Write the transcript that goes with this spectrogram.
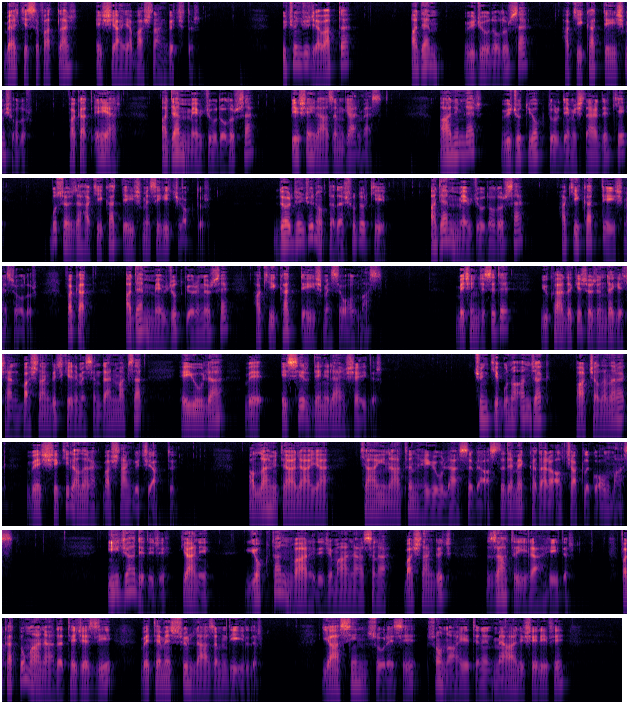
belki sıfatlar eşyaya başlangıçtır. Üçüncü cevap da adem vücud olursa hakikat değişmiş olur. Fakat eğer adem mevcud olursa bir şey lazım gelmez. Alimler vücut yoktur demişlerdir ki bu sözde hakikat değişmesi hiç yoktur. Dördüncü noktada şudur ki adem mevcud olursa hakikat değişmesi olur. Fakat adem mevcut görünürse hakikat değişmesi olmaz. Beşincisi de yukarıdaki sözünde geçen başlangıç kelimesinden maksat heyula ve esir denilen şeydir. Çünkü bunu ancak parçalanarak ve şekil alarak başlangıç yaptı. Allahü Teala'ya kainatın heyulası ve aslı demek kadar alçaklık olmaz. İcat edici yani yoktan var edici manasına başlangıç zat-ı ilahidir. Fakat bu manada tecezzi ve temessül lazım değildir. Yasin suresi son ayetinin meali şerifi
